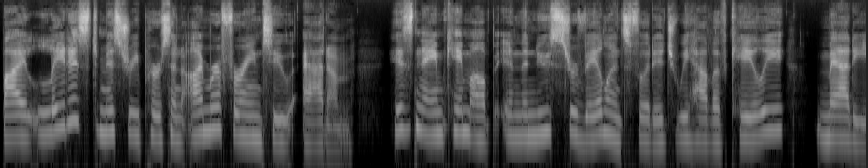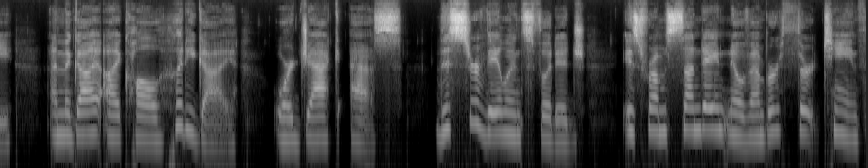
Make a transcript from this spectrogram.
By latest mystery person, I'm referring to Adam. His name came up in the new surveillance footage we have of Kaylee, Maddie, and the guy I call Hoodie Guy, or Jack S. This surveillance footage is from Sunday, November 13th,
